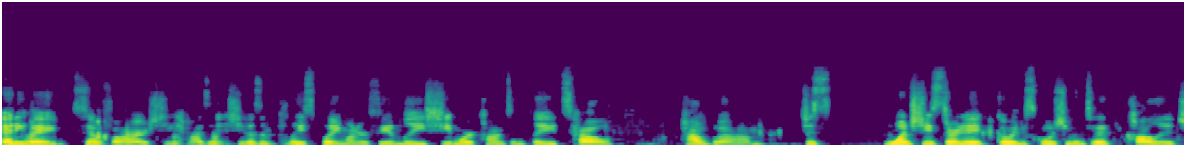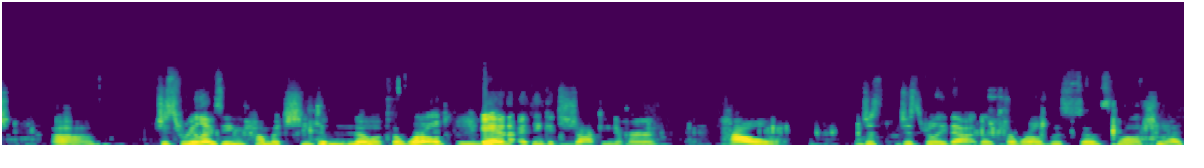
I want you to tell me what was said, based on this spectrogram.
anyway so far she hasn't she doesn't place blame on her family. She more contemplates how how um just once she started going to school she went to college um just realizing how much she didn't know of the world Mm. and i think it's shocking to her how just just really that like her world was so small she had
